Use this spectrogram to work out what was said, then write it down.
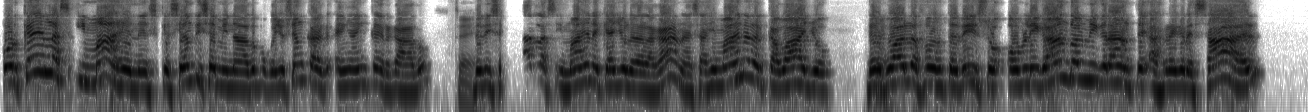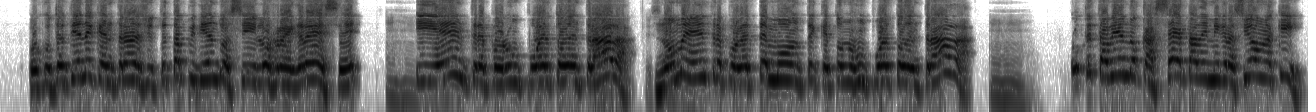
¿Por qué en las imágenes que se han diseminado, porque ellos se han, encargado de diseñar las imágenes que a ellos les da la gana, esas imágenes del caballo del guardia fronterizo obligando al migrante a regresar, porque usted tiene que entrar, si usted está pidiendo asilo, regrese y entre por un puerto de entrada. No me entre por este monte, que esto no es un puerto de entrada. Usted está viendo casetas de inmigración aquí.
